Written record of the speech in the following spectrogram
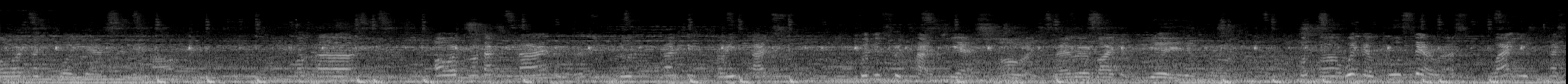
over 24 years now. Uh, our production line includes 23 types registry type. Yes. Alright. Very, vital. Yeah, yeah. So, uh, we have uh, two servers. One is text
